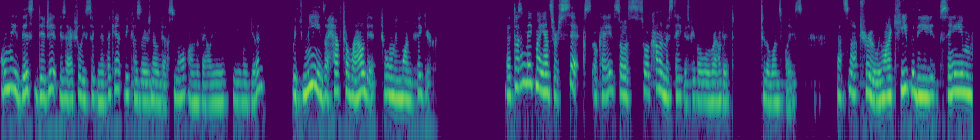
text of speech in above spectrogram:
only this digit is actually significant because there's no decimal on the value we were given, which means I have to round it to only one figure. That doesn't make my answer six, okay? So, so a common mistake is people will round it to the ones place. That's not true. We want to keep the same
